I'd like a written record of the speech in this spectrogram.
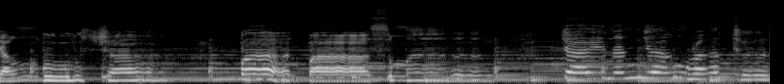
ยังบูชา บ้านป่าเสมอ ใจนั้นยังรักเธอ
